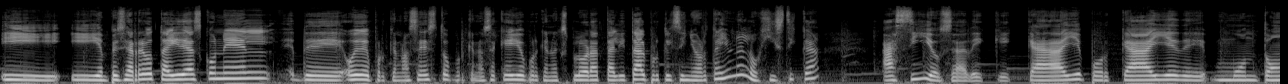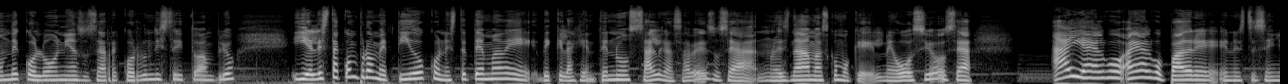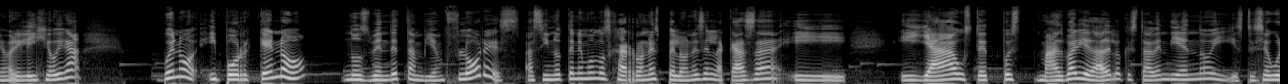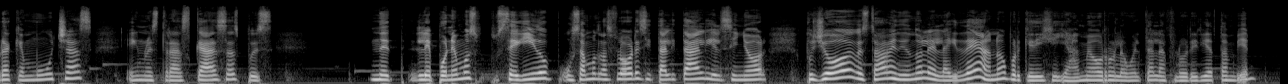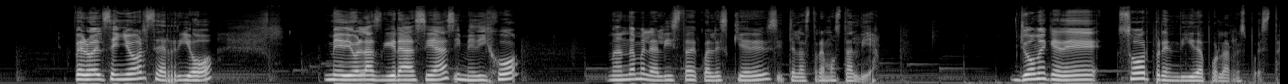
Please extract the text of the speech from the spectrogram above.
Y, empecé a rebotar ideas con él de, oye, ¿por qué no hace esto? ¿Por qué no hace aquello? ¿Por qué no explora tal y tal? Porque el señor trae una logística así, o sea, de que calle por calle, de un montón de colonias, o sea, recorre un distrito amplio. Y él está comprometido con este tema de, de que la gente no salga, ¿sabes? O sea, no es nada más como que el negocio, o sea, hay algo, hay algo padre en este señor. Y le dije, oiga, bueno, ¿y por qué no nos vende también flores. Así no tenemos los jarrones pelones en la casa y, ya usted pues más variedad de lo que está vendiendo y estoy segura que muchas en nuestras casas pues le ponemos seguido, usamos las flores y tal y tal y el señor pues yo estaba vendiéndole la idea, ¿no? Porque dije ya me ahorro la vuelta a la florería también. Pero el señor se rió, me dio las gracias y me dijo, mándame la lista de cuáles quieres y te las traemos tal día. Yo me quedé sorprendida por la respuesta.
